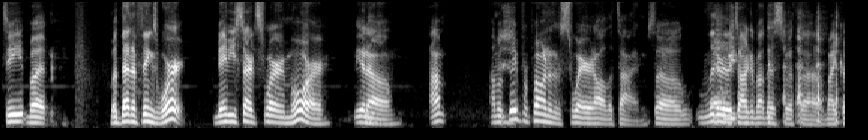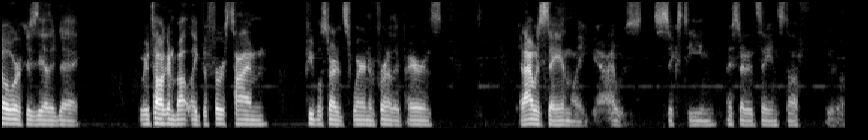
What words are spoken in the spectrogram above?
See, but but then if things work, maybe you start swearing more. You know, I'm I'm a big proponent of swearing all the time. So literally talked about this with uh, my coworkers the other day. We were talking about like the first time people started swearing in front of their parents, and I was saying like, yeah, I was 16. I started saying stuff, you know,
